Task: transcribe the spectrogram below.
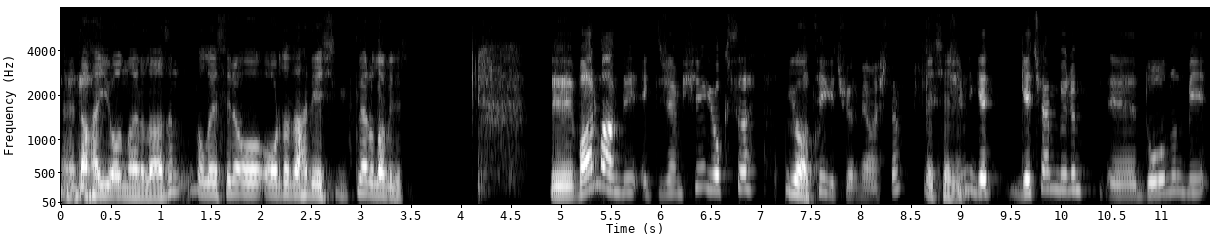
Hı-hı. daha iyi olmaları lazım. Dolayısıyla o orada daha değişiklikler olabilir. Ee, var mı abi ekleyeceğim bir şey yoksa Yok. Batı'ya geçiyorum yavaştan. Geçelim. Şimdi ge- geçen bölüm e, Doğu'nun bir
